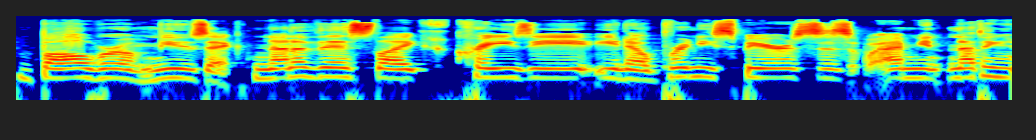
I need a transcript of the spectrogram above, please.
ballroom music. None of this like crazy, you know, Britney Spears is, I mean, nothing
